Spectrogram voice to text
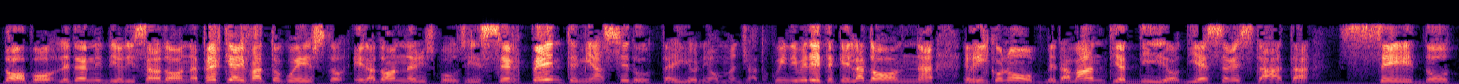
Dopo l'Eterno Dio disse alla donna, perché hai fatto questo? E la donna rispose, il serpente mi ha sedotta e io ne ho mangiato. Quindi vedete che la donna riconobbe davanti a Dio di essere stata sedotta.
